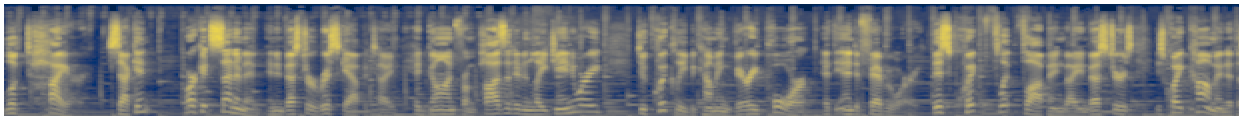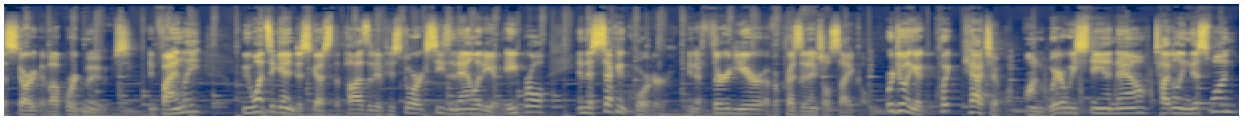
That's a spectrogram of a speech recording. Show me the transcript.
looked higher. Second, Market sentiment and investor risk appetite had gone from positive in late January to quickly becoming very poor at the end of February. This quick flip flopping by investors is quite common at the start of upward moves. And finally, we once again discuss the positive historic seasonality of April and the second quarter in a third year of a presidential cycle. We're doing a quick catch up on where we stand now, titling this one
